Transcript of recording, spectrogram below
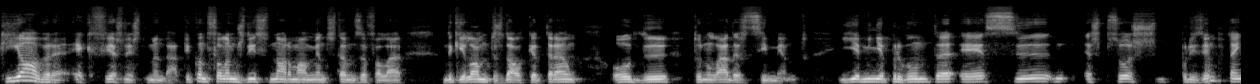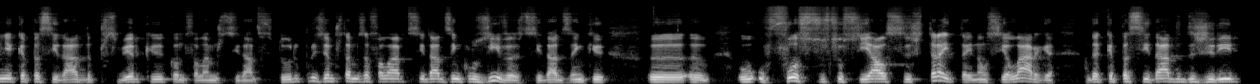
que obra é que fez neste mandato? E quando falamos disso, normalmente estamos a falar de quilómetros de alcatrão ou de toneladas de cimento. E a minha pergunta é se as pessoas, por exemplo, têm a capacidade de perceber que, quando falamos de cidade de futuro, por exemplo, estamos a falar de cidades inclusivas, de cidades em que uh, uh, o, o fosso social se estreita e não se alarga, da capacidade de gerir,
